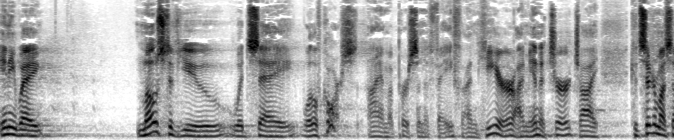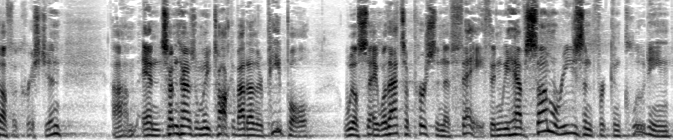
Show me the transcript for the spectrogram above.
anyway, most of you would say, well, of course, I am a person of faith. I'm here. I'm in a church. I consider myself a Christian. Um, and sometimes when we talk about other people, we'll say, well, that's a person of faith. And we have some reason for concluding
